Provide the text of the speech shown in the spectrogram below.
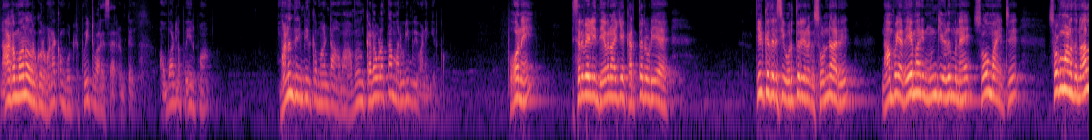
நாகமான அவருக்கு ஒரு வணக்கம் போட்டுட்டு போயிட்டு வரேன் சார்ன்ட்டு அவன் பாட்டில் போயிருப்பான். மனம் திரும்பி இருக்க மாட்டான் அவன். அவன் கடவுளைத்தான் மறுபடியும் போய் வணங்கியிருப்பான். போனேன் இஸ்ரவேலின் தேவனாகிய கர்த்தருடைய தீர்க்கதரிசி ஒருத்தர் எனக்கு சொன்னார் நான் போய் அதே மாதிரி முங்கி எழும்புனேன் சோகமாயிட்டு சுகமானதுனால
